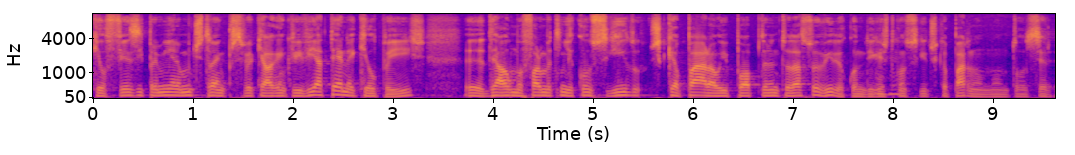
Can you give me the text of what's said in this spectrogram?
que ele fez e para mim era muito estranho perceber que alguém que vivia até naquele país, eh, de alguma forma tinha conseguido escapar ao hip hop durante toda a sua vida. Quando digo este conseguido escapar, não, não estou a ser,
